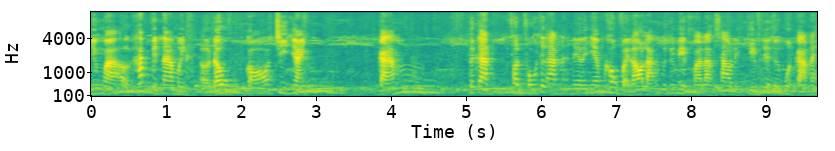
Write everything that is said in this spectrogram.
nhưng mà ở khắp Việt Nam mình, ở đâu cũng có chi nhánh cám thức ăn, phân phối thức ăn nên anh em không phải lo lắng về cái việc mà làm sao để kiếm được cái nguồn cám này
